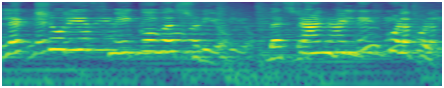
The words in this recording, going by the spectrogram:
Luxurious make over studio bus stand building Kulappully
